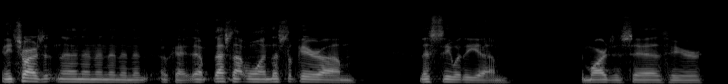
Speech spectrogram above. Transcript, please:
And he charges it. No, no, no, no, no, no. Okay, that's not one. Let's look here. Um, let's see what the um, the margin says here.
